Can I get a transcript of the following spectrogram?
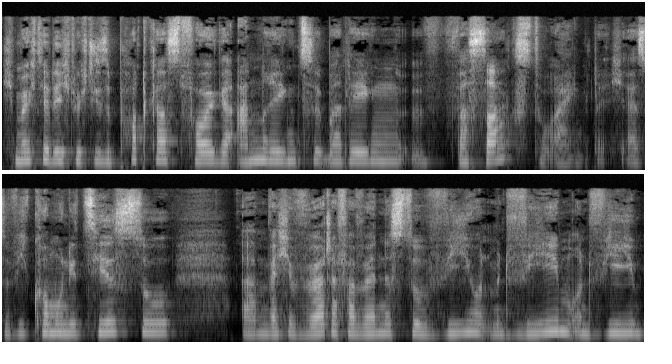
ich möchte dich durch diese Podcast-Folge anregen zu überlegen, was sagst du eigentlich? Also wie kommunizierst du? Ähm, welche Wörter verwendest du? Wie und mit wem? Und wie,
